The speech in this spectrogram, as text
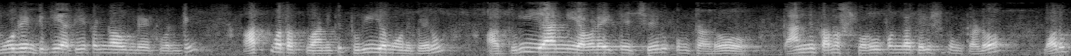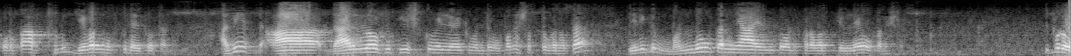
మూడింటికి అతీతంగా ఉండేటువంటి ఆత్మతత్వానికి తురీయము అని పేరు. ఆ తురీయాన్ని ఎవడైతే చేరుకుంటాడో దాన్ని తన స్వరూపంగా తెలుసుకుంటాడో వాడు కృతార్థుడు జీవన్ముక్తుడైపోతాడు. అది ఆ దారిలోకి తీసుకువెళ్ళేటువంటి ఉపనిషత్తు కనుక దీనికి మండూక న్యాయంతో ప్రవర్తిల్లే ఉపనిషత్తు. ఇప్పుడు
